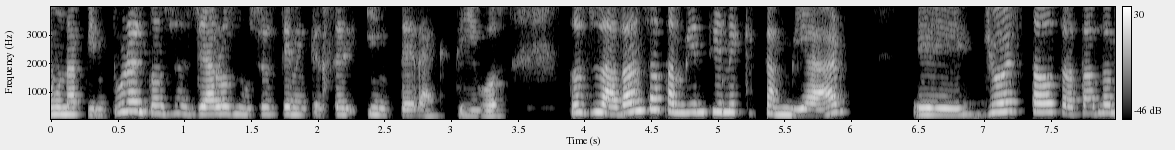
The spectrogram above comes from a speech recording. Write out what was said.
una pintura, entonces ya los museos tienen que ser interactivos. Entonces la danza también tiene que cambiar eh, yo he estado tratando a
